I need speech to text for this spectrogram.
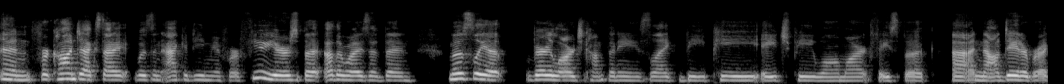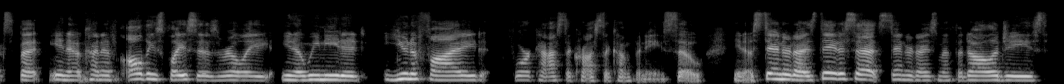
And for context, I was in academia for a few years, but otherwise, I've been mostly at very large companies like BP, HP, Walmart, Facebook, uh, now Databricks. But, you know, kind of all these places really, you know, we needed unified forecast across the company. So, you know, standardized data sets, standardized methodologies,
